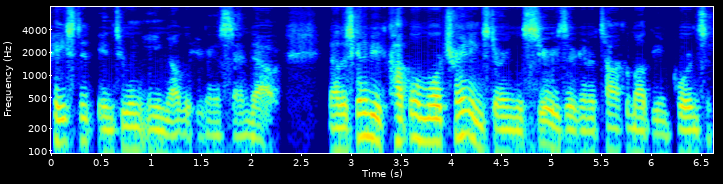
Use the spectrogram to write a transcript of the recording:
paste it into an email that you're going to send out. Now there's going to be a couple more trainings during this series that are going to talk about the importance of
